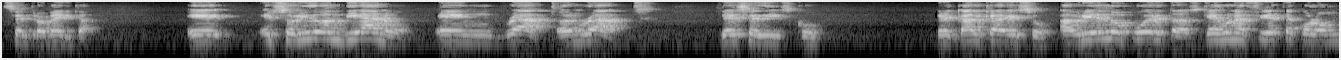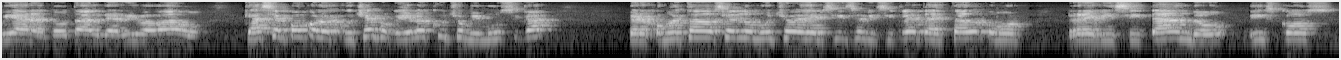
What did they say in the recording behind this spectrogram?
Centroamérica. Eh, el sonido andiano en Rap, Unwrapped, de ese disco recalca eso, abriendo puertas, que es una fiesta colombiana total de arriba abajo, que hace poco lo escuché porque yo no escucho mi música, pero como he estado haciendo mucho ejercicio de bicicleta, he estado como revisitando discos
